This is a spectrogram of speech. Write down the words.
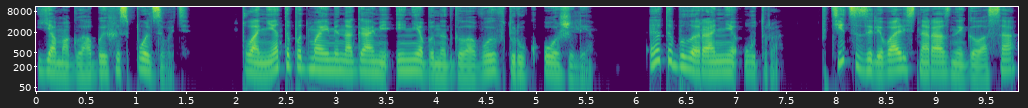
и я могла бы их использовать. Планета под моими ногами и небо над головой вдруг ожили. Это было раннее утро. Птицы заливались на разные голоса,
